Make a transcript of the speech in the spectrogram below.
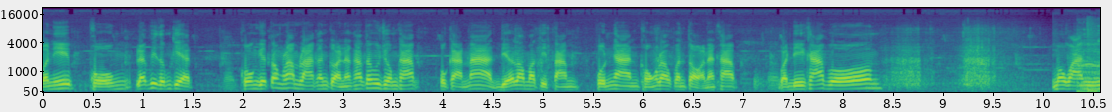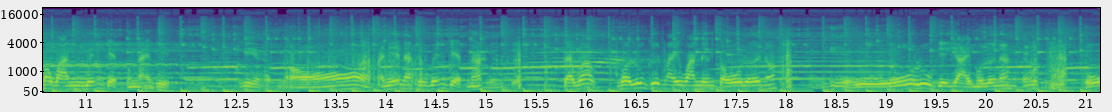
วันนี้ผมและพี่สมเกียรติ ครับคงจะต้องล่ำลากันก่อนนะครับท่านผู้ชมครับ โอกาสหน้าเดี๋ยวเรามาติดตามผลงานของเรากันต่อนะครับสวัสดีครับผมเมื่อวานเมื่อวานเว้นเก็บตรงไหนพี่นี่ครับอ๋ออันนี้นะคือเว้นเก็บนะเหมือนเกิดแต่ว่าพอรุ่งขึ้นมาอีกวันหนึ่งโตเลยเนาะนี่โอ้โหลูกใหญ่ๆหมดเลยนะ โอ้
